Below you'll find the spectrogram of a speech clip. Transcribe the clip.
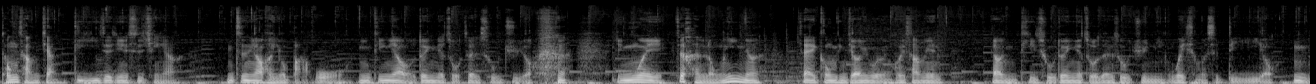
通常讲第一这件事情啊，你真的要很有把握，你一定要有对应的佐证数据哦，因为这很容易呢，在公平交易委员会上面要你提出对应的佐证数据，你为什么是第一哦？你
